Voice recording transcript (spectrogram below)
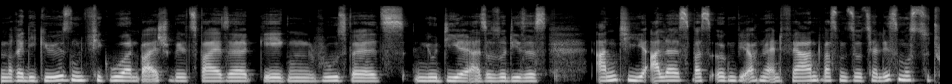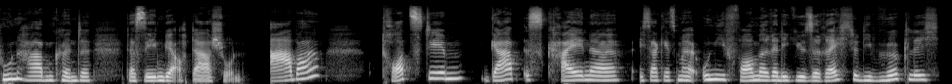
ähm, religiösen Figuren beispielsweise gegen Roosevelts New Deal, also so dieses Anti alles, was irgendwie auch nur entfernt, was mit Sozialismus zu tun haben könnte, das sehen wir auch da schon. Aber trotzdem gab es keine, ich sage jetzt mal, uniforme religiöse Rechte, die wirklich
